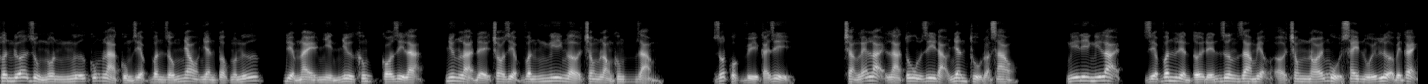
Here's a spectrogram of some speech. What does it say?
hơn nữa dùng ngôn ngữ cũng là cùng diệp vân giống nhau nhân tộc ngôn ngữ, điểm này nhìn như không có gì lạ, nhưng là để cho diệp vân nghi ngờ trong lòng không giảm. Rốt cuộc vì cái gì? Chẳng lẽ lại là tu di đạo nhân thủ đoạn sao? Nghĩ đi nghĩ lại, diệp vân liền tới đến dương Gia miệng ở trong nói ngủ say núi lửa bên cạnh,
